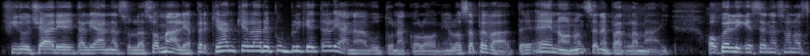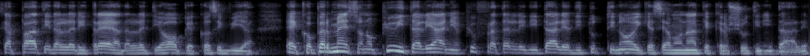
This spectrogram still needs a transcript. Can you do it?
fiduciaria italiana sulla Somalia, perché anche la Repubblica Italiana ha avuto una colonia, lo sapevate? Eh no, non se ne parla mai. O quelli che se ne sono scappati dall'Eritrea, dall'Etiopia e così via. Ecco, per me sono più italiani e più fratelli d'Italia di tutti noi che siamo nati e cresciuti in Italia.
